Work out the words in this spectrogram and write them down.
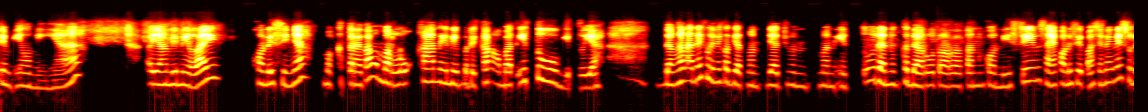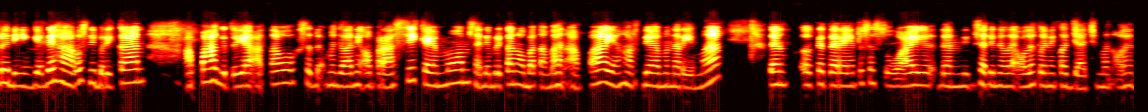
tim ilmiah yang dinilai kondisinya ternyata memerlukan ini diberikan obat itu gitu ya. Dengan ada clinical judgment, judgment itu dan kedaruratan kondisi, misalnya kondisi pasiennya ini sudah di IGD harus diberikan apa gitu ya atau menjalani operasi kemo misalnya diberikan obat tambahan apa yang harus dia menerima dan e, kriteria itu sesuai dan bisa dinilai oleh clinical judgment oleh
